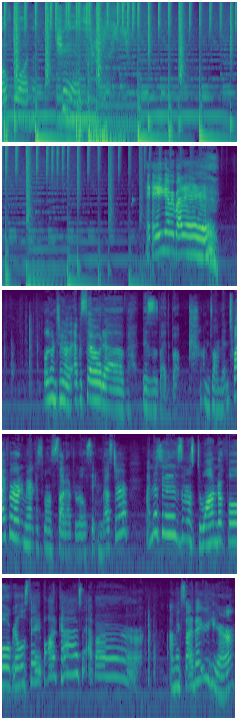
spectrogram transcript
of Dwan. Cheers. Hey, everybody! Welcome to another episode of Business by the Book. I'm Dwan Benton Twyford, America's most sought after real estate investor, and this is the most wonderful real estate podcast ever. I'm excited that you're here.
